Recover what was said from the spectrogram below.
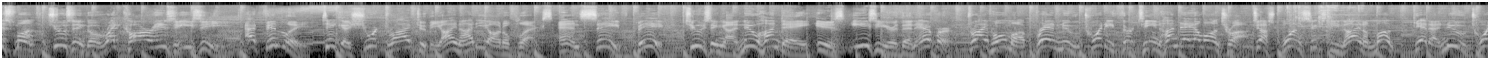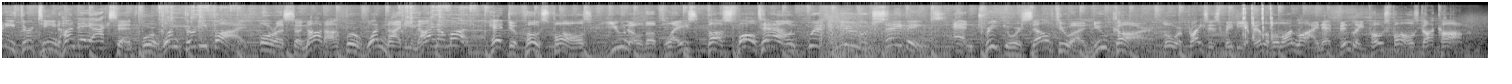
This month, choosing the right car is easy. At Findlay, take a short drive to the I 90 Autoplex and save big. Choosing a new Hyundai is easier than ever. Drive home a brand new 2013 Hyundai Elantra, just $169 a month. Get a new 2013 Hyundai Accent for $135 or a Sonata for $199 a month. Head to Post Falls, you know the place, the small town with huge savings. And treat yourself to a new car. Lower prices may be available online at FindlayPostFalls.com.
